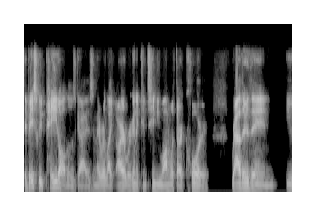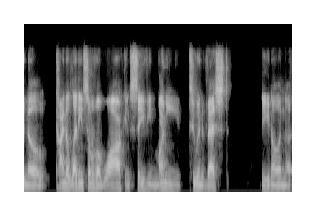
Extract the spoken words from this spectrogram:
they basically paid all those guys and they were like, all right, we're going to continue on with our core rather than, you know, kind of letting some of them walk and saving money to invest, you know, in uh,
